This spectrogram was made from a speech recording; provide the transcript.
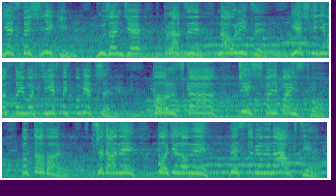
Jesteś nikim w urzędzie, w pracy, na ulicy. Jeśli nie ma znajomości, jesteś powietrzem. Polska dziś to nie państwo, to towar sprzedany, podzielony, wystawiony na aukcję.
